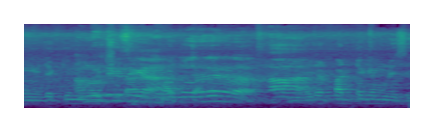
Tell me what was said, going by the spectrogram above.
নিয়ে কি মনে হচ্ছে এটার পাটটা কেমন হয়েছে?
